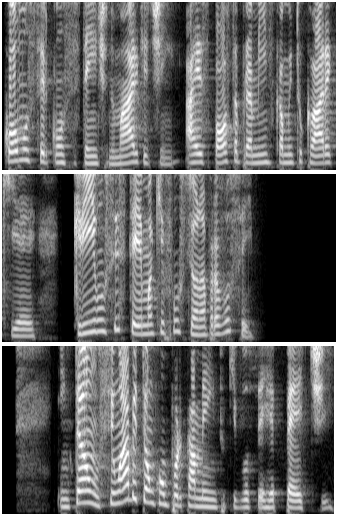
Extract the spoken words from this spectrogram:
como ser consistente no marketing, a resposta para mim fica muito clara que é Crie um sistema que funciona para você. Então, se um hábito é um comportamento que você repete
